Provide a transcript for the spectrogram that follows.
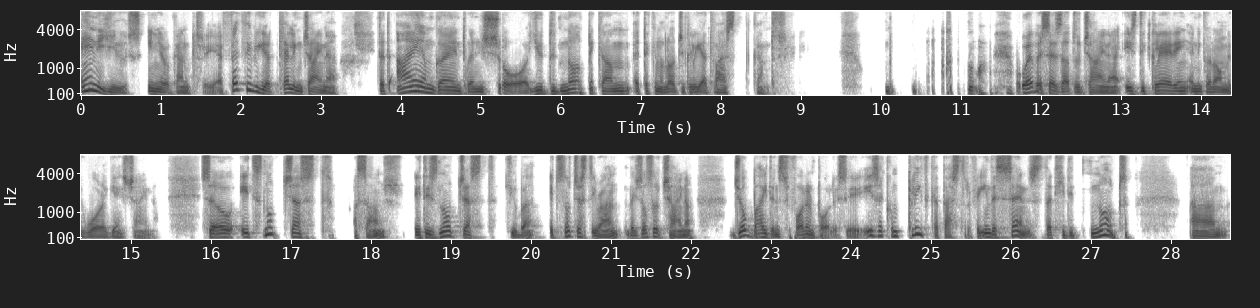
any use in your country, effectively you're telling China that I am going to ensure you do not become a technologically advanced country. Whoever says that to China is declaring an economic war against China. So it's not just Assange. It is not just Cuba. It's not just Iran. There's also China. Joe Biden's foreign policy is a complete catastrophe in the sense that he did not um,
